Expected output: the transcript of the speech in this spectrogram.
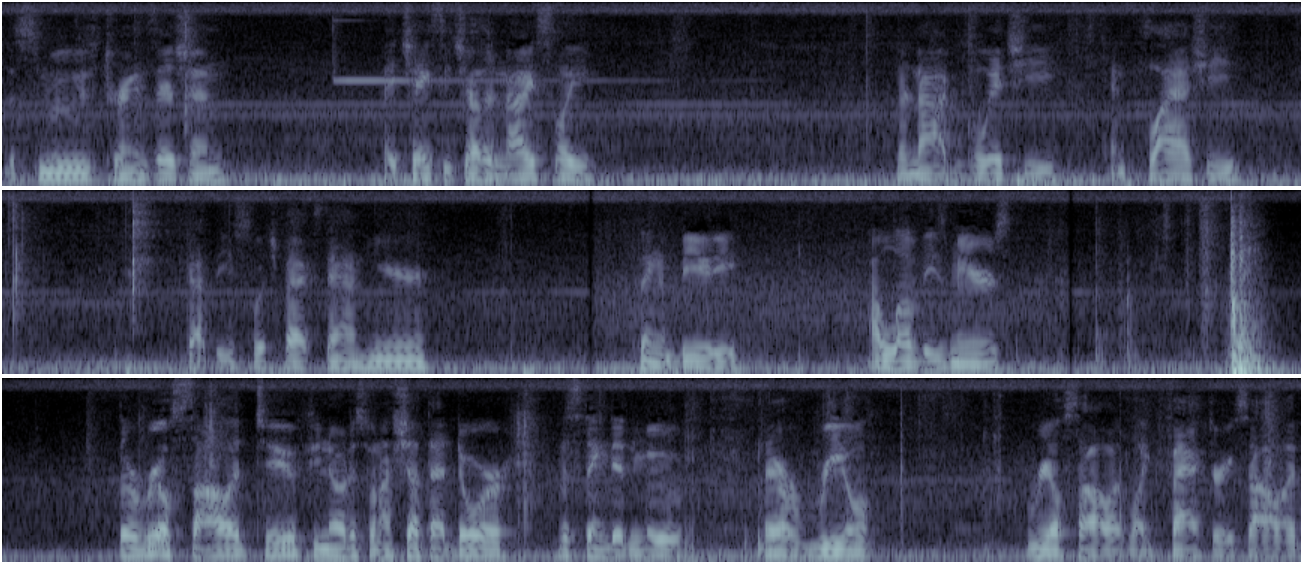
The smooth transition, they chase each other nicely. They're not glitchy and flashy. Got these switchbacks down here. Thing of beauty. I love these mirrors. They're real solid too. If you notice when I shut that door, this thing didn't move. They are real, real solid, like factory solid.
